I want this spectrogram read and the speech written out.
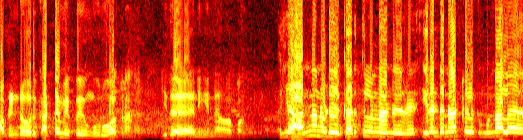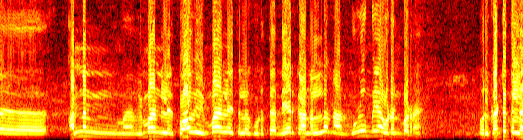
அப்படின்ற ஒரு கட்டமைப்பை இவங்க உருவாக்குறாங்க. இதை நீங்கள் என்னவா பார்க்குறீங்க? ஐயா அண்ணனுடைய கருத்தில் நான் இரண்டு நாட்களுக்கு முன்னால் அண்ணன் விமான நிலைய கோவை விமான நிலையத்தில் கொடுத்த நேர்காணலில் நான் முழுமையாக உடன்படுறேன். ஒரு கட்டத்தில்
